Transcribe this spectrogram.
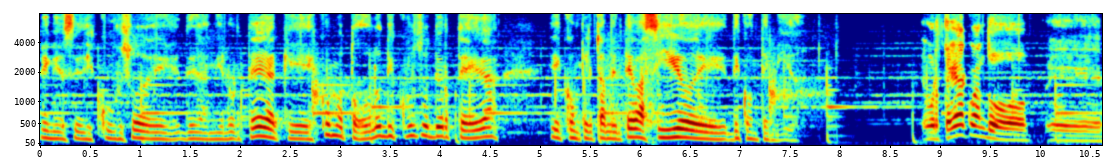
en ese discurso de Daniel Ortega, que es como todos los discursos de Ortega, eh, completamente vacío de, contenido. Ortega cuando eh,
